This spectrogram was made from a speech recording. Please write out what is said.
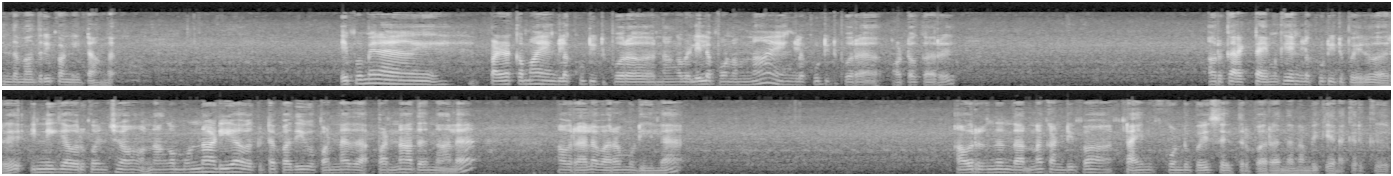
இந்த மாதிரி பண்ணிட்டாங்க. எப்போவுமே பழக்கமாக எங்களை கூட்டிகிட்டு போகிற நாங்கள் வெளியில் போனோம்னா எங்களை கூட்டிகிட்டு போகிற ஆட்டோக்காரு அவர் கரெக்ட் டைமுக்கு எங்களை கூட்டிகிட்டு போயிடுவார். இன்றைக்கி அவர் கொஞ்சம் நாங்கள் முன்னாடியே அவர்கிட்ட பதிவு பண்ணதா பண்ணாததுனால அவரால் வர முடியல. அவர் இருந்திருந்தாருன்னா கண்டிப்பாக டைமுக்கு கொண்டு போய் சேர்த்துருப்பாரு. அந்த நம்பிக்கை எனக்கு இருக்குது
